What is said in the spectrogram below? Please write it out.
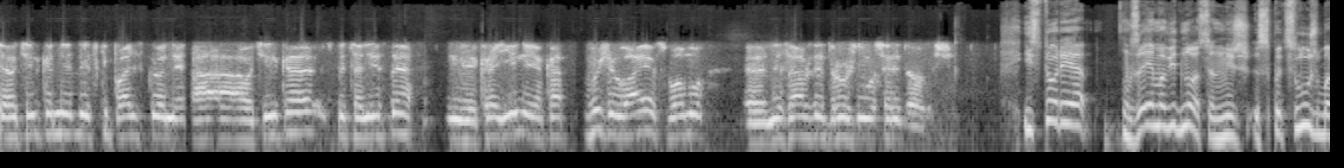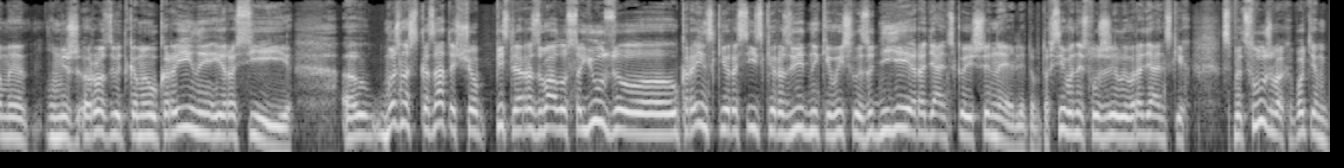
Це оцінка не, не Скіпальського, не а, оцінка спеціаліста країни, яка виживає в своєму е, не завжди дружньому середовищі. Історія взаємовідносин між спецслужбами, між розвідками України і Росії. Е, Можна сказати, що після розвалу Союзу українські і російські розвідники вийшли з однієї радянської шинелі. Тобто всі вони служили в радянських спецслужбах, а потім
